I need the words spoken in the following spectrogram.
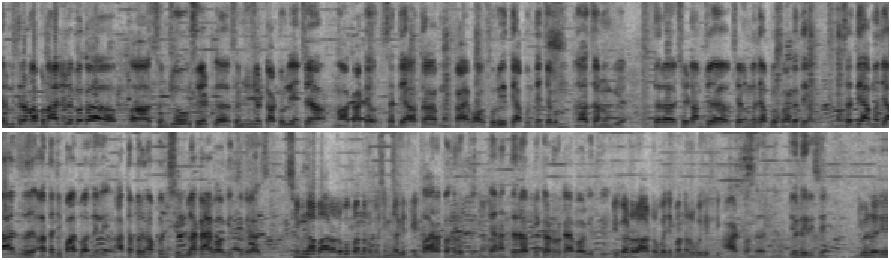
तर मित्रांनो आपण आलेलो बघा संजू शेठ संजू शेठ काटोले यांच्या काट्यावर. सध्या आता काय भाव सुरू आहे ते आपण त्यांच्याकडून जाणून घेऊया. तर शेठ आमच्या चॅनलमध्ये आपलं स्वागत आहे. सध्या म्हणजे आज आताचे पाच वाजलेले. आतापर्यंत आपण शिमला काय भाव घेतली बरं आज? शिमला बारा रुपये पंधरा रुपये शिमला घेतली. बारा पंधरा रुपये. त्यानंतर पिकाटवर काय भाव घेतली? पिकाटर आठ रुपये ते पंधरा रुपये घेतली. आठ पंधरा. ज्वेलरीचे? ज्वेलरी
